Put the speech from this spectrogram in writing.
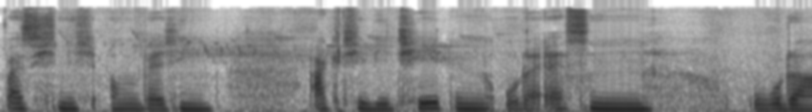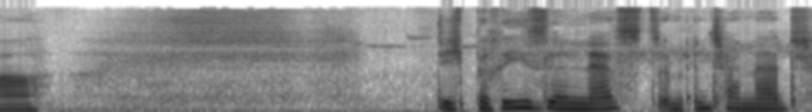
weiß ich nicht, irgendwelchen Aktivitäten oder Essen oder dich berieseln lässt im Internet,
